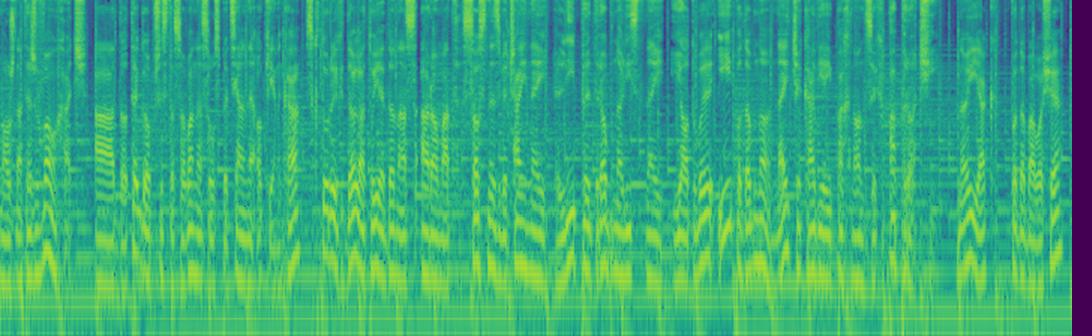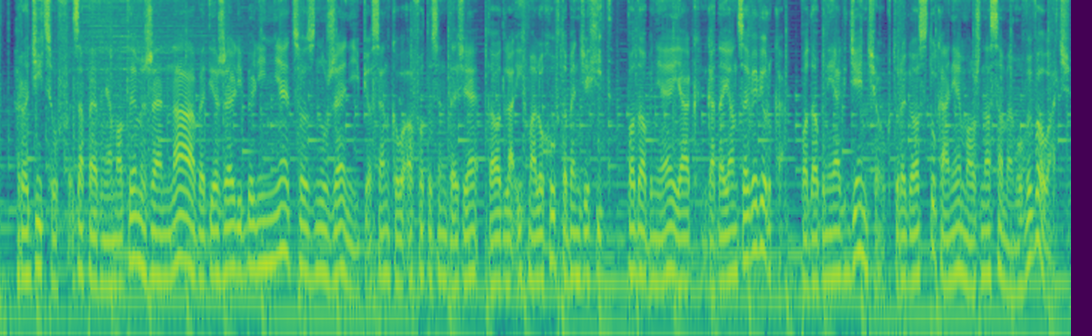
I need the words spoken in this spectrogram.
można też wąchać, a do tego przystosowane są specjalne okienka, z których dolatuje do nas aromat sosny zwyczajnej, lipy drobnolistnej, jodły i podobno najciekawiej pachnących paproci. No i jak? Podobało się? Rodziców zapewniam o tym, że nawet jeżeli byli nieco znużeni piosenką o fotosyntezie, to dla ich maluchów to będzie hit. Podobnie jak gadające wiewiórka, podobnie jak dzięcioł, którego stukanie można samemu wywołać,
